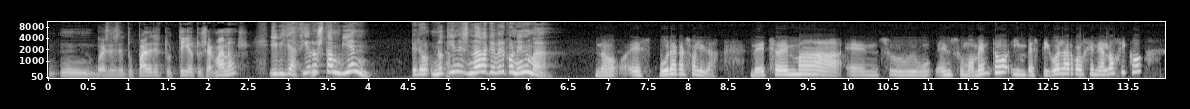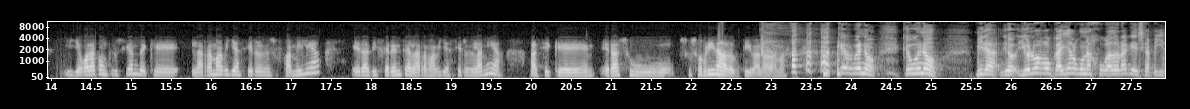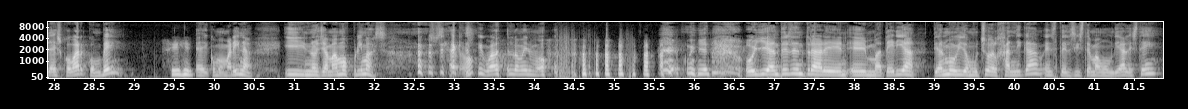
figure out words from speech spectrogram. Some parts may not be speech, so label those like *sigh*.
mm, pues desde tus padres, tus tíos, tus hermanos, y Villacieros también, pero no tienes nada que ver con Enma. No, es pura casualidad. De hecho, Emma en su, en su momento investigó el árbol genealógico y llegó a la conclusión de que la rama Villacieros de su familia era diferente a la rama Villacieros de la mía. Así que era su, su sobrina adoptiva, nada más. *laughs* ¡Qué bueno! ¡Qué bueno! Mira, yo, yo lo hago que hay alguna jugadora que se apellida Escobar con B, sí. Eh, como Marina, y nos llamamos primas. *laughs* o sea que es igual, es lo mismo. *laughs* Muy bien. Oye, antes de entrar en, materia, ¿te han movido mucho el handicap, este, el sistema mundial este?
